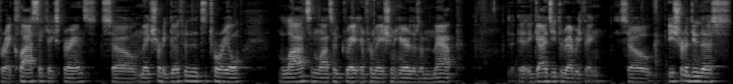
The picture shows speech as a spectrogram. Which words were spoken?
for a classic experience. So make sure to go through the tutorial. Lots and lots of great information here. There's a map. It guides you through everything. So be sure to do this.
